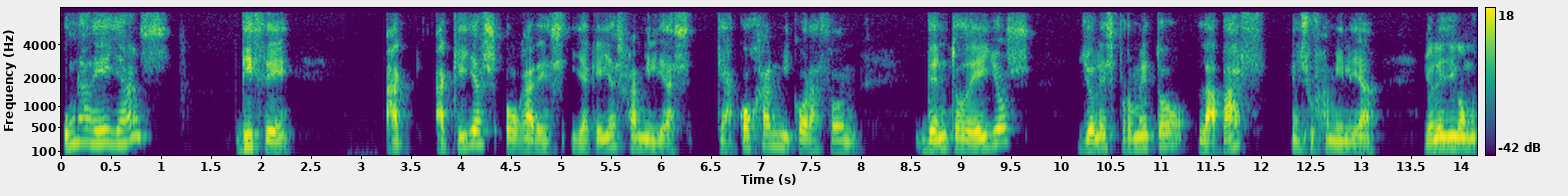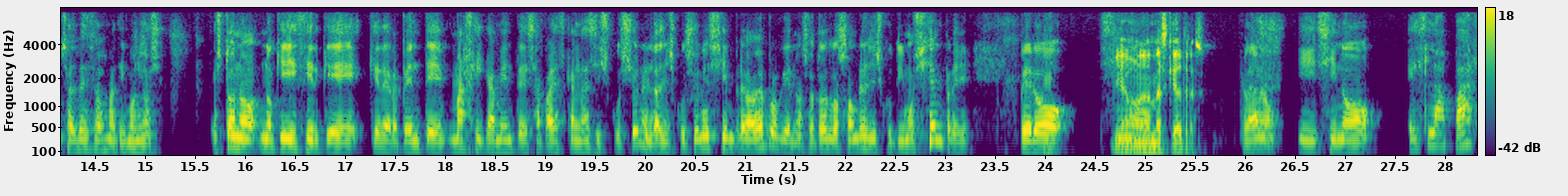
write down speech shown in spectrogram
Una de ellas dice, a, aquellos hogares y aquellas familias que acojan mi corazón dentro de ellos, yo les prometo la paz en su familia. Yo les digo muchas veces a los matrimonios, esto no, no quiere decir que, de repente mágicamente desaparezcan las discusiones. Las discusiones siempre va a haber porque nosotros los hombres discutimos siempre, pero... y más que otras. Claro, y sino es la paz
